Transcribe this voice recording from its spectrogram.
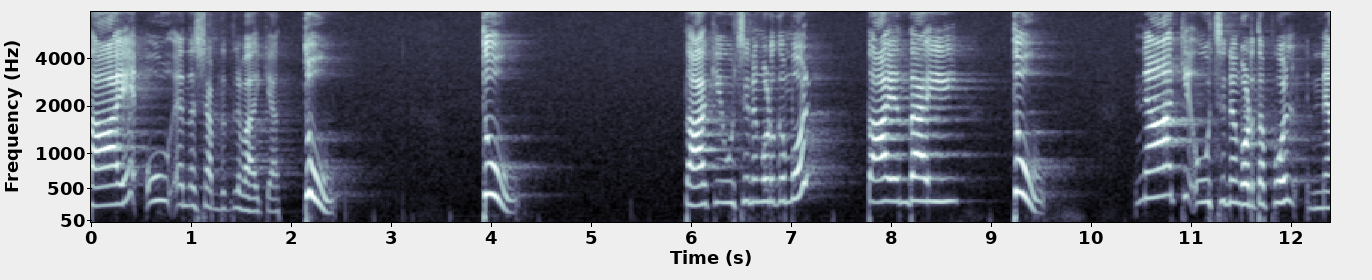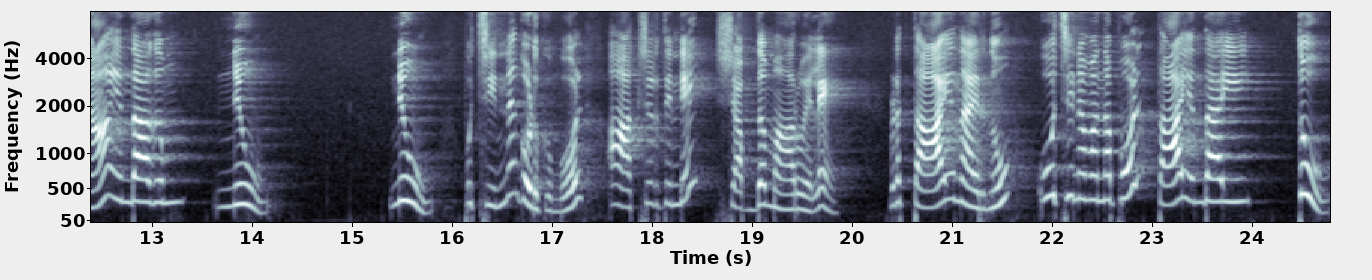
തായെ ഊ എന്ന ശബ്ദത്തിൽ വായിക്കുക. തു. തു. താക്ക് ചിഹ്നം കൊടുക്കുമ്പോൾ തായ എന്തായി? തു. നാക്ക് ചിഹ്നം കൊടുത്തപ്പോൾ നാ എന്താകും? ന്യൂ. ന്യൂ. ഇപ്പൊ ചിഹ്നം കൊടുക്കുമ്പോൾ ആ അക്ഷരത്തിന്റെ ശബ്ദം മാറുമല്ലേ ഇവിടെ താ എന്നായിരുന്നു ഊ ചിഹ്നം വന്നപ്പോൾ താ എന്തായി? തു.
